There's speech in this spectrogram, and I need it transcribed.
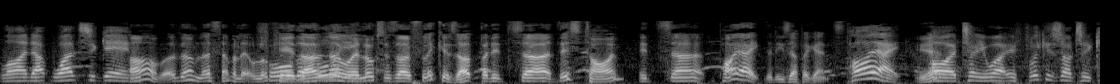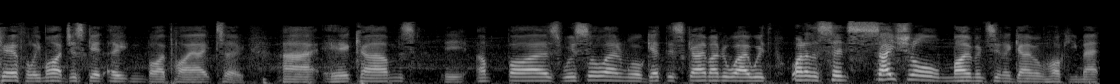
lined up once again. Oh, well, let's have a little look here, though. No, it looks as though Flicker's up, but it's uh, this time it's uh, Pie that he's up against. Pie 8. Yeah. Oh, I tell you what, if Flicker's not too careful, he might just get eaten by Pie 8 too. Uh, here comes the umpire's whistle, and we'll get this game underway with one of the sensational moments in a game of hockey, Matt.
